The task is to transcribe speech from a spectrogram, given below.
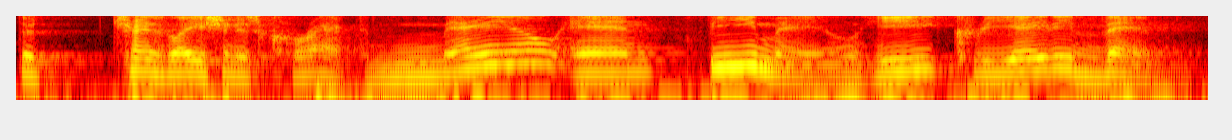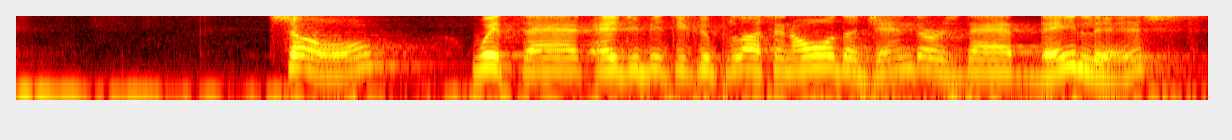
the translation is correct. Male and female, He created them. So, with that, LGBTQ plus and all the genders that they list,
